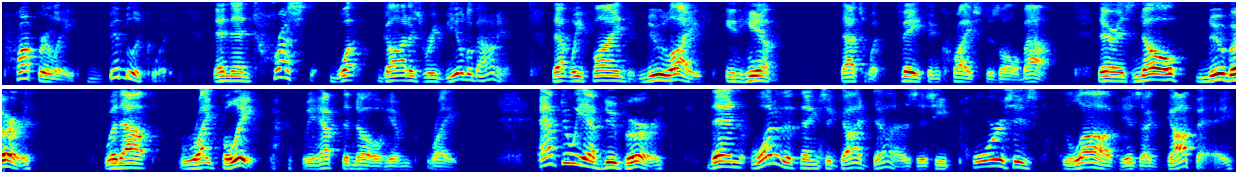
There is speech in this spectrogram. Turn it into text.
properly, biblically, and then trust what God has revealed about him, that we find new life in him. That's what faith in Christ is all about. There is no new birth without right belief. We have to know him right. After we have new birth, then one of the things that God does is he pours his love, his agape,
